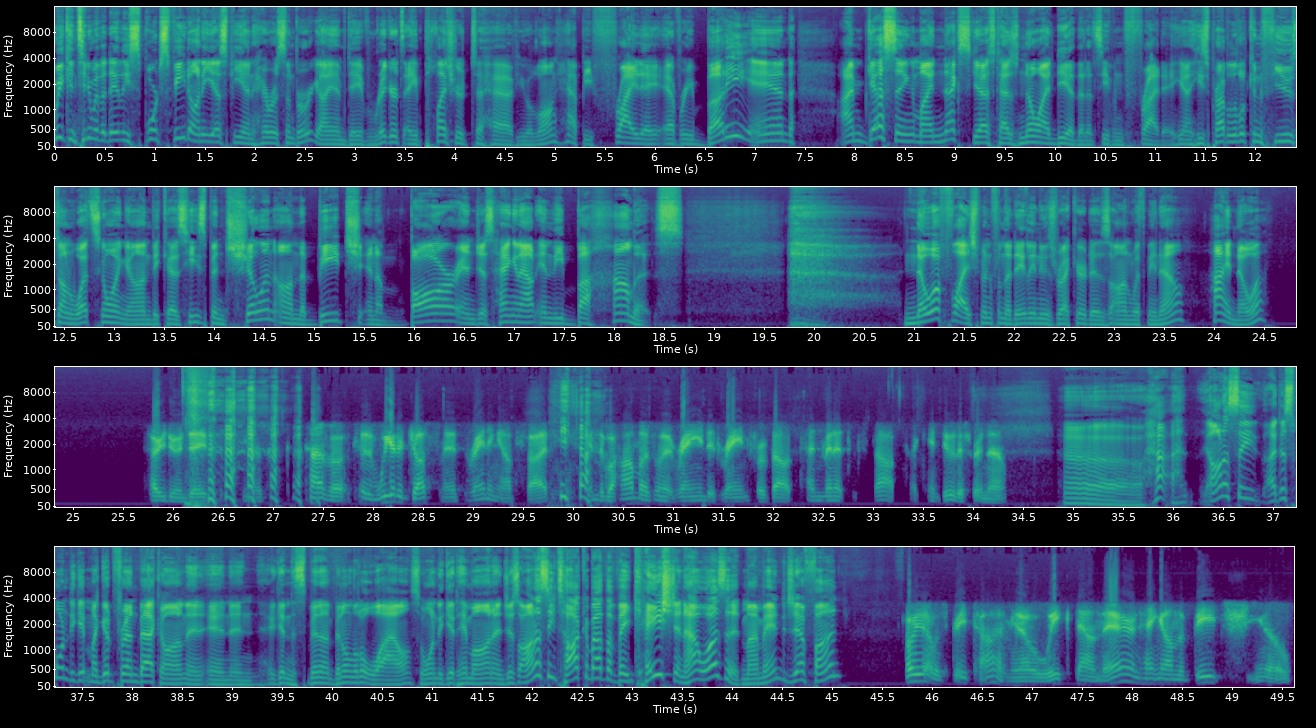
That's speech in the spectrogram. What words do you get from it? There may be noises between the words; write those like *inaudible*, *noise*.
We continue with the daily sports feed on ESPN Harrisonburg. I am Dave Riggert. A pleasure to have you along. Happy Friday, everybody. And I'm guessing my next guest has no idea that it's even Friday. Yeah, he's probably a little confused on what's going on because he's been chilling on the beach in a bar and just hanging out in the Bahamas. *sighs* Noah Fleischman from the Daily News Record is on with me now. Hi, Noah. How are you doing, Dave? *laughs* you know, it's kind of a, it's a weird adjustment. It's raining outside. *laughs* Yeah. In the Bahamas, when it rained, it rained for about 10 minutes and stopped. I can't do this right now. Uh, how, honestly, I just wanted to get my good friend back on, and, and, and again, it's been a, been a little while, so I wanted to get him on and just honestly talk about the vacation. How was it, my man? Did you have fun? Oh, yeah, it was a great time. You know, a week down there and hanging on the beach. You know,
